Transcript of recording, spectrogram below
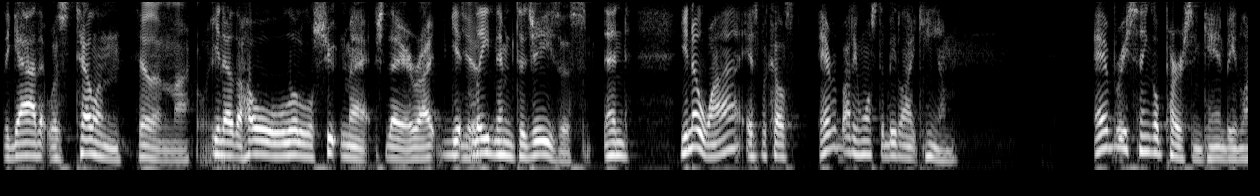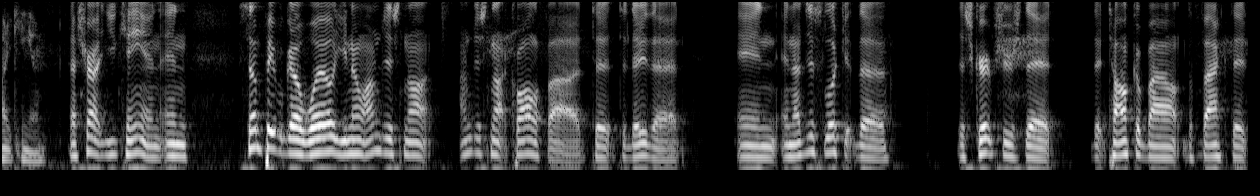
the guy that was telling Tell him, Michael. you know the whole little shooting match there, right? Get Yeah. leading him to Jesus, and you know why? It's because everybody wants to be like him. Every single person can be like him. That's right. You can. And some people go, well, you know, I'm just not, I'm just not qualified to, to do that. And and I just look at the the scriptures that that talk about the fact that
